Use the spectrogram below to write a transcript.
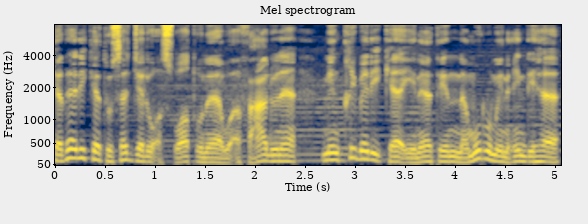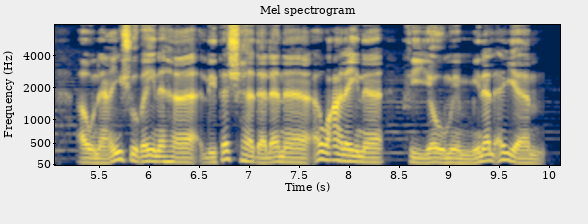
كذلك تسجل أصواتنا وأفعالنا من قبل كائنات نمر من عندها أو نعيش بينها لتشهد لنا أو علينا في يوم من الأيام.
